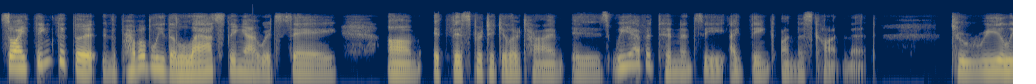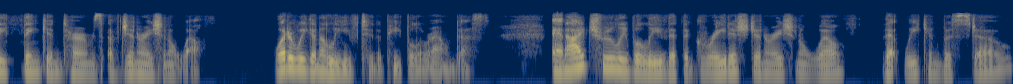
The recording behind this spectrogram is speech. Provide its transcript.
So I think that the, the probably the last thing I would say um, at this particular time is we have a tendency, I think, on this continent to really think in terms of generational wealth. What are we going to leave to the people around us? And I truly believe that the greatest generational wealth that we can bestow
